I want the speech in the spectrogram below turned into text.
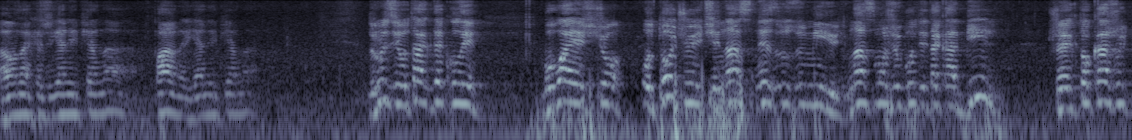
А вона каже: Я не п'яна, пане, я не п'яна. Друзі, отак деколи буває, що оточуючи нас не зрозуміють. В нас може бути така біль, що як то кажуть,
